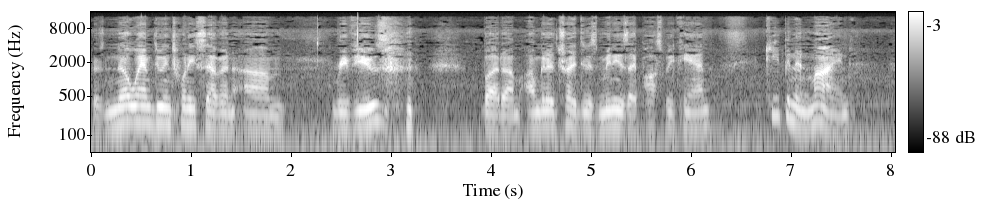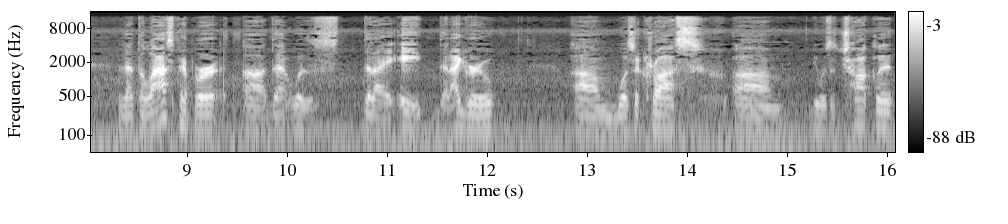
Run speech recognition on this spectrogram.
There's no way I'm doing 27 um, reviews, but um, I'm going to try to do as many as I possibly can, keeping in mind that the last pepper uh, that was that I ate, that I grew, um, was a cross. Um, it was a chocolate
